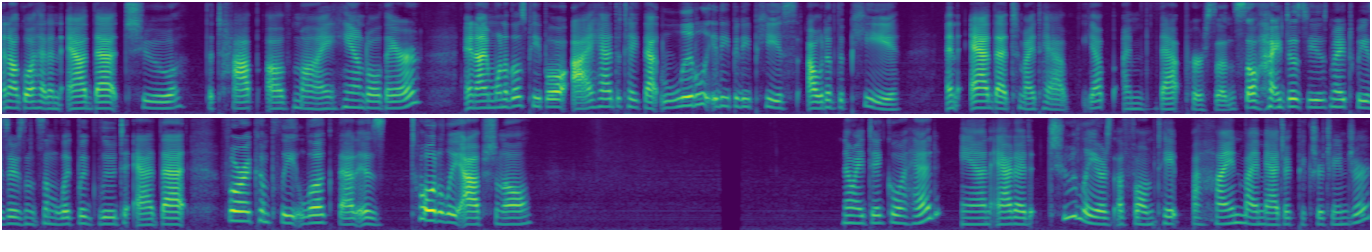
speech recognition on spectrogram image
And I'll go ahead and add that to the top of my handle there. And I'm one of those people, I had to take that little itty bitty piece out of the P and add that to my tab. Yep, I'm that person. So I just used my tweezers and some liquid glue to add that for a complete look. That is totally optional. Now I did go ahead and added two layers of foam tape behind my magic picture changer.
